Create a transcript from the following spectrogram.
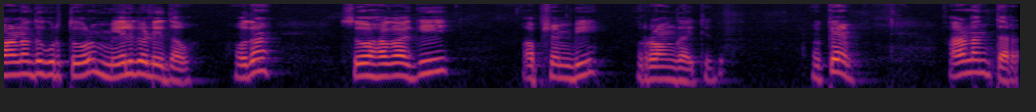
ಬಾಣದ ಗುರುತುಗಳು ಮೇಲ್ಗಡೆ ಇದ್ದಾವೆ ಹೌದಾ? ಸೊ ಹಾಗಾಗಿ ಆಪ್ಷನ್ ಬಿ ರಾಂಗ್ ಆಯ್ತಿದು ಓಕೆ ಆನಂತರ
